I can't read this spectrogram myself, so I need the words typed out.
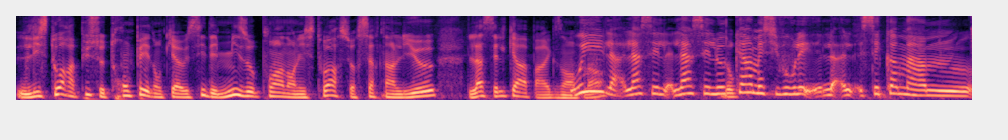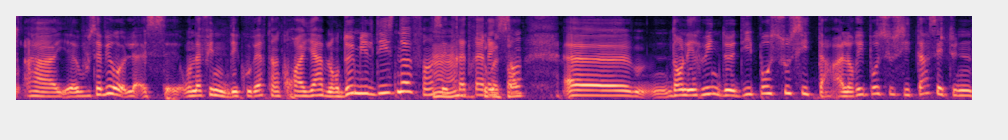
l'histoire a pu se tromper. Donc il y a aussi des mises au point dans l'histoire sur certains lieux. Là, c'est le cas, par exemple. Oui, hein. là, là c'est là c'est le cas, mais si vous voulez, c'est comme à, vous savez, on a fait une découverte incroyable en 2019. Hein, c'est mhm, très très récent, euh, dans les ruines de Dipo Susita. Alors Dipo Susita, c'est une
